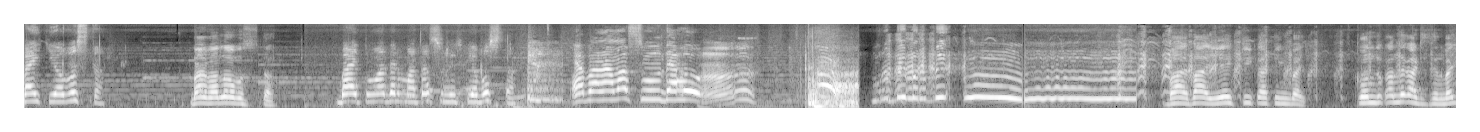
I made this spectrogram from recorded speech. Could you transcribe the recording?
ভাই কি অবস্থা? ভাই ভালো অবস্থা। ভাই তোমাদের মাথার চুলের কি অবস্থা? এবার আমার চুল দেখো। মুরব্বি মুরব্বি। ভাই ভাই এ কি কাটিং ভাই? কোন দোকান থেকে কাটিছেন ভাই?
